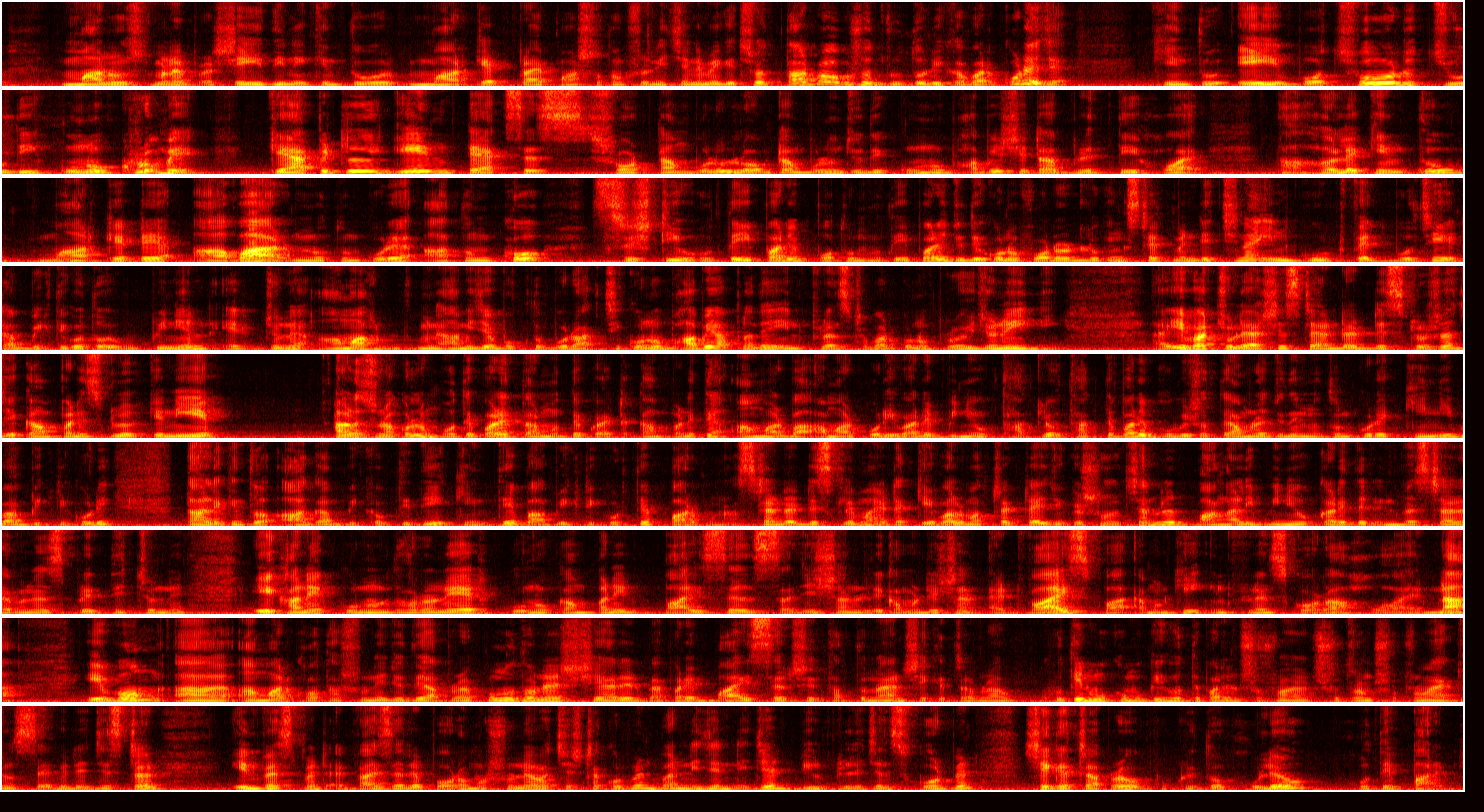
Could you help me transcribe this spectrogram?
মানুষ মানে সেই দিনই কিন্তু মার্কেট প্রায় পাঁচ শতাংশ নিচে নেমে গেছিল। তারপর অবশ্য দ্রুত রিকভার করে যায়। কিন্তু এই বছর যদি কোনো ক্রমে capital gain taxes short term বলুন, লং টার্ম বলুন, যদি কোনোভাবে সেটা বৃদ্ধি হয়, তাহলে কিন্তু মার্কেটে আবার নতুন করে আতঙ্ক সৃষ্টি হতেই পারে, পতন হতেই পারে। যদি কোনো ফরওয়ার্ড লুকিং স্টেটমেন্ট দিচ্ছি না ইন গুড ফেথ বলছি, এটা ব্যক্তিগত ওপিনিয়ন এর জন্য আমার মানে আমি যে বক্তব্য রাখছি, কোনোভাবে আপনাদের ইনফ্লুয়েসড হওয়ার কোনো প্রয়োজনই নেই। এবার চলে আসি স্ট্যান্ডার্ড ডিসক্লোজার যে কোম্পানিজগুলোকে নিয়ে আলোচনা করলাম, হতে পারে তার মধ্যে কয়েকটা কোম্পানিতে আমার বা আমার পরিবারের বিনিয়োগ থাকলেও থাকতে পারে। ভবিষ্যতে আমরা যদি নতুন করে কিনি বা বিক্রি করি, তাহলে কিন্তু আগাম বিজ্ঞপ্তি দিয়ে কিনতে বা বিক্রি করতে পারব না। স্ট্যান্ডার্ড ডিসক্লেমার এটা কেবলমাত্র একটা এডুকেশনাল চ্যানেল বাঙালি বিনিয়োগকারীদের ইনভেস্টার অ্যাওয়ারনেস বৃদ্ধির জন্য এখানে কোনো ধরনের কোনো কোম্পানির buy sell suggestion recommendation advice বা এমনকি ইনফ্লুয়েন্স করা হয় না। এবং আমার কথা শুনে যদি আপনারা কোনো ধরনের শেয়ারের ব্যাপারে বাই সেল সিদ্ধান্ত নেন, সেক্ষেত্রে আপনারা ক্ষতির মুখোমুখি হতে পারেন। সুতরাং সুতরাং সবসময় একজন সেভি রেজিস্টার ইনভেস্টমেন্ট অ্যাডভাইজারের পরামর্শ নেওয়ার চেষ্টা করবেন বা নিজের নিজের ডিউ ডিলিজেন্স করবেন, সেক্ষেত্রে আপনারা উপকৃত হলেও হতে পারেন।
